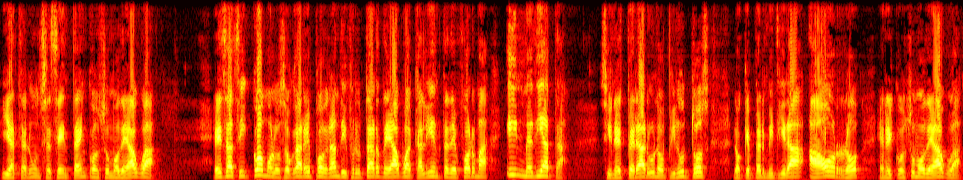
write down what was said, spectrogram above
y hasta en un 60% en consumo de agua. Es así como los hogares podrán disfrutar de agua caliente de forma inmediata, sin esperar unos minutos, lo que permitirá ahorro en el consumo de agua,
